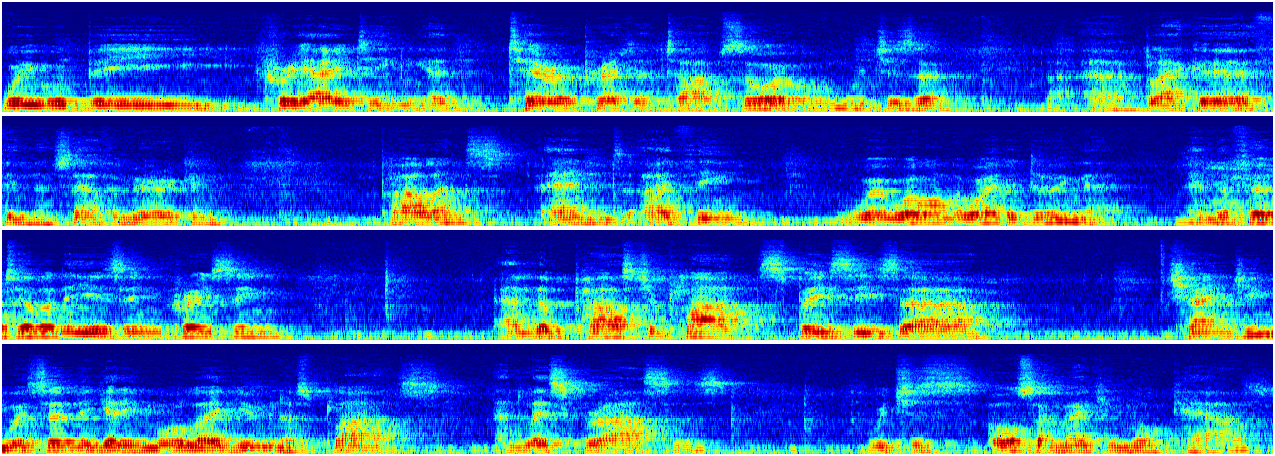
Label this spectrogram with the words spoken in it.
we would be creating a terra preta type soil, which is a, a, black earth in the South American parlance, and I think we're well on the way to doing that. And the fertility is increasing, and the pasture plant species are changing. We're certainly getting more leguminous plants and less grasses, which is also making more cows.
